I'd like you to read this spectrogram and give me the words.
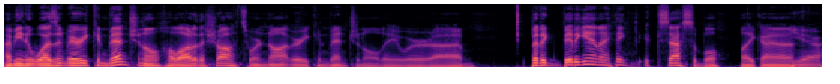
I mean, it wasn't very conventional. A lot of the shots were not very conventional. They were um but a bit again, I think accessible. Like uh yeah.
